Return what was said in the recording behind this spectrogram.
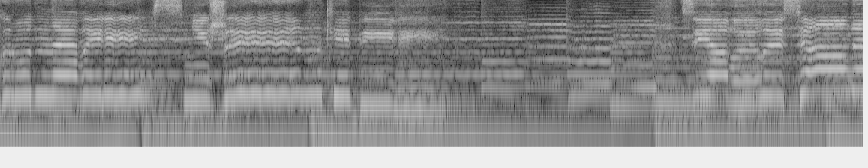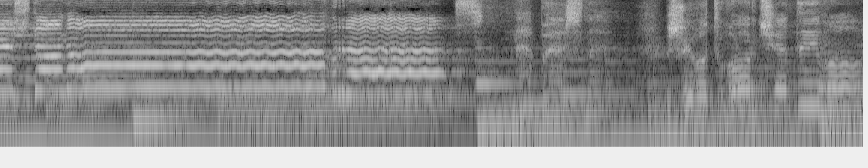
Грудневий животворче диво.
